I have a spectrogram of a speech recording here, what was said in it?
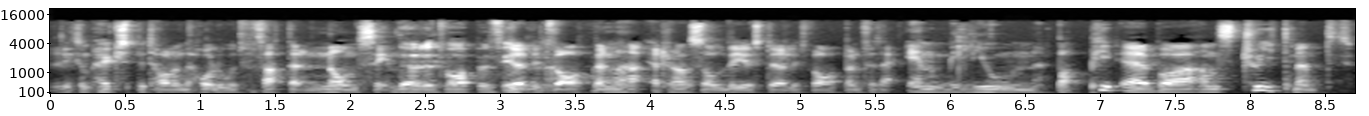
liksom högst betalande Hollywoodförfattaren någonsin. Dödligt vapen-film. Dödligt vapen, han- jag tror han sålde just Dödligt vapen för så en miljon. Bara, eh, bara hans treatment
